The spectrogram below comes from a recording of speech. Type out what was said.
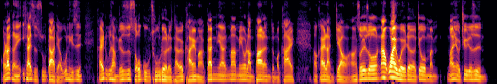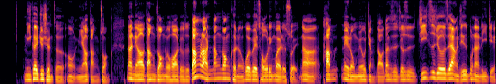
哦，他可能一开始输大条，问题是开赌场就是手骨粗的人才会开嘛，干你妈没有懒趴人怎么开？然后开懒觉啊，所以说那外围的就蛮蛮有趣，就是。你可以去选择哦，你要当庄，那你要当庄的话，就是当然当庄可能会被抽另外的水，那他们内容没有讲到，但是就是机制就是这样，其实不难理解。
